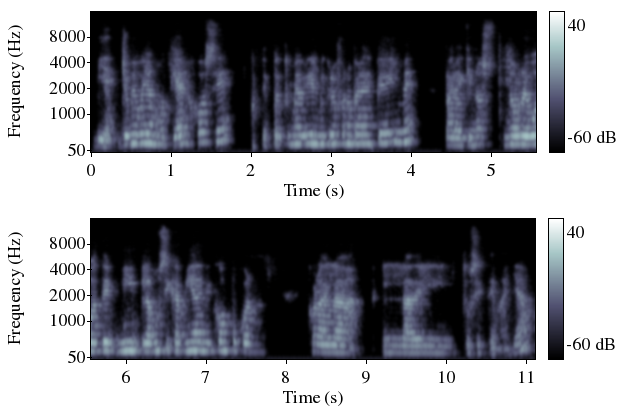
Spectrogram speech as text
Bien, yo me voy a mutear, José, después tú me abrí el micrófono para despedirme, para que no, no rebote la música mía de mi compu con, con la, la, la de tu sistema, ¿ya?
